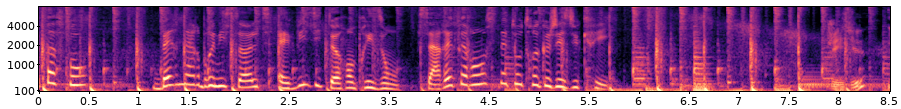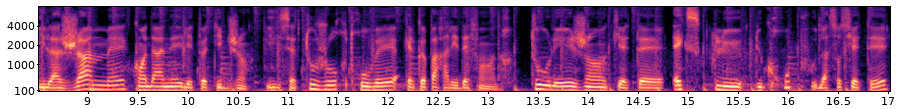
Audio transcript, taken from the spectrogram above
C'est pas faux. Bernard Brunisolt est visiteur en prison. Sa référence n'est autre que Jésus-Christ. Jésus, il a jamais condamné les petites gens. Il s'est toujours trouvé quelque part à les défendre. Tous les gens qui étaient exclus du groupe ou de la société,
